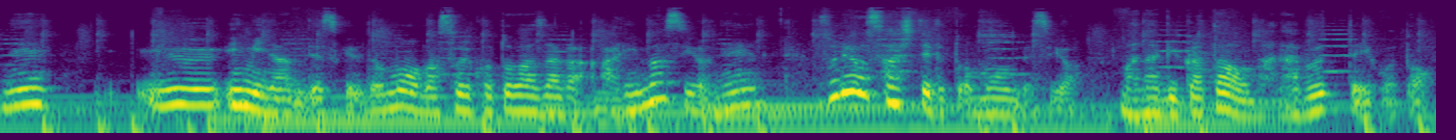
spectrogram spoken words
ねいう意味なんですけれども、まあ、そういうことわざがありますよね。それを指してると思うんですよ。学び方を学ぶっていうこと。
